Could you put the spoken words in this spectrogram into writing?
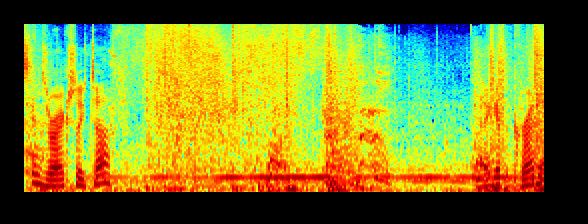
These things are actually tough. Gotta give it credit.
